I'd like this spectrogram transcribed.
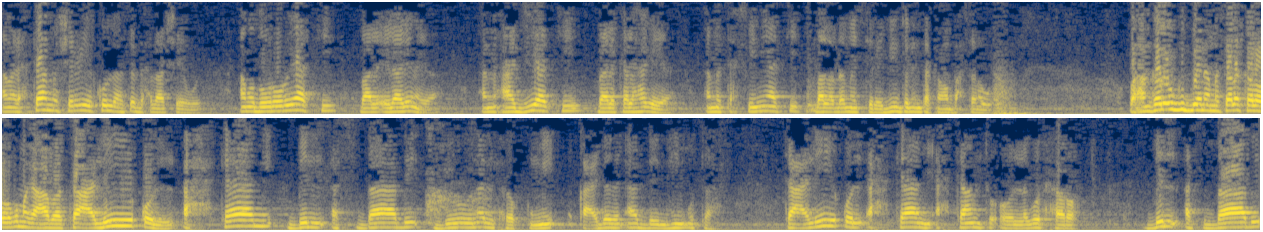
ama axkaam sharciya kulha saddexdaa shay wey ama duruuriyaadkii baa la ilaalinaya ama xaajiyaadkii baa la kala hagaya ama taxsiiniyaadkii baa la dhamaystiraya diintun inta kama baxsana wey waxaan kaloo u gudbaynaa masalo kaloo lagu magacaabo tacliiq الأxkaami bاlasbaabi duna اlxukmi qaacidadan aad bay muhiim u tahay tacliiq الأxkaami axkaamta oo lagu xero biاlasbaabi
